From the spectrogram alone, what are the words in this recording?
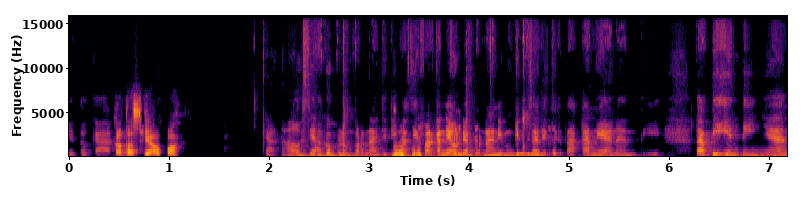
gitu kan. Kata siapa? Gak tahu sih, aku belum pernah. Jadi Mas Irfan kan yang udah pernah nih, mungkin bisa diceritakan ya nanti. Tapi intinya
